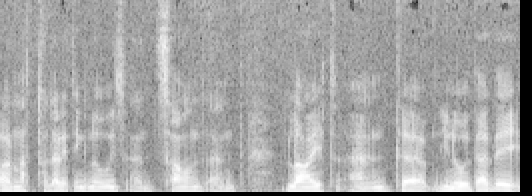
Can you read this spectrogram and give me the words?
are not tolerating noise and sound and light, and uh, you know that they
